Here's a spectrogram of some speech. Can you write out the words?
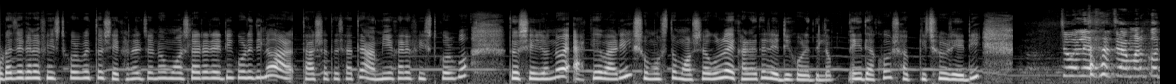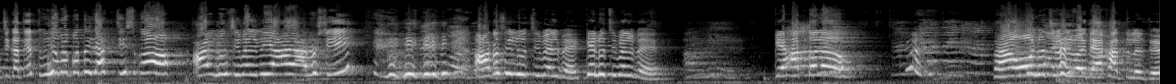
ওরা যেখানে ফিস্ট করবে তো সেখানের জন্য মশলাটা রেডি করে দিল। আর তার সাথে সাথে আমি এখানে ফিস্ট করব। তো সেই জন্য একেবারেই সমস্ত মশলাগুলো এখানেতে রেডি করে দিল। এই দেখো সব কিছু রেডি চলে এসেছে আমার কচি কাছে তুই আমার কোথায় যাচ্ছিস গো? আয় লুচি বেলবি, আয় আরসি। আরসি লুচি বেলবে। কে লুচি বেলবে? কে হাত তোলো? হ্যাঁ ও লুচি বেলবে। দেখ, হাত তুলেছে।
